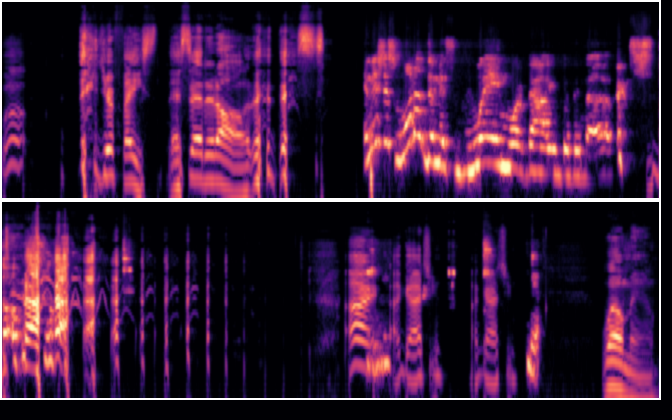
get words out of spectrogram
Well, your face that said it all. That's- And it's just one of them is way more valuable than the other. So all right, I got you. I got you. Yeah. Well, ma'am.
